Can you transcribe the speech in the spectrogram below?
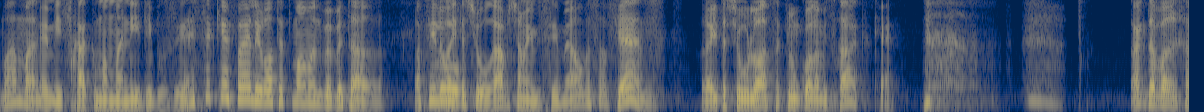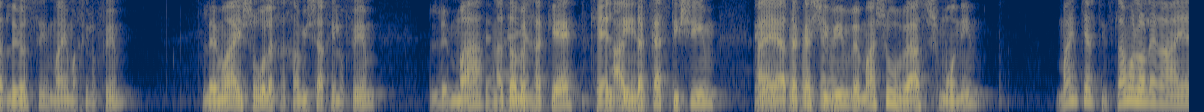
ממן, במשחק ממני טיפוסי. איזה כיף היה לראות את ממן בביתר. אפילו... ראית שהוא רב שם עם סימאו בסוף? כן. ראית שהוא לא עשה כלום כל המשחק? כן. רק דבר אחד ליוסי, מה עם החילופים? למה אישרו לך חמישה חילופים? למה אתה מעניין. מחכה עד קלטינס. דקה 90, אה, עד שצריך דקה 70 להיכנס. ומשהו, ואז 80? מה עם קלטינס? למה לא לרענן,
